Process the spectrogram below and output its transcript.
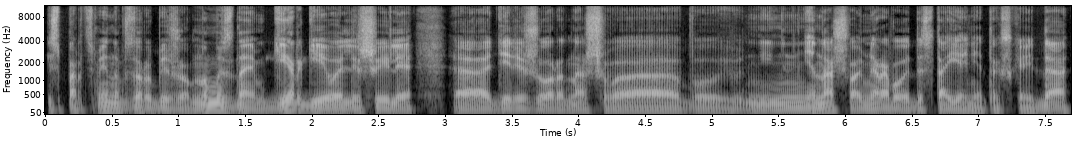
и спортсменов за рубежом. Ну, мы знаем, Гергиева лишили э, дирижера нашего, не, нашего, а мировое достояние, так сказать, да,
